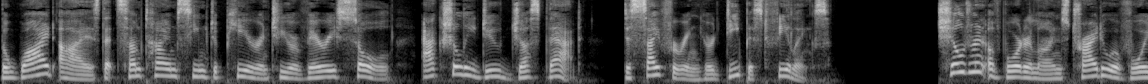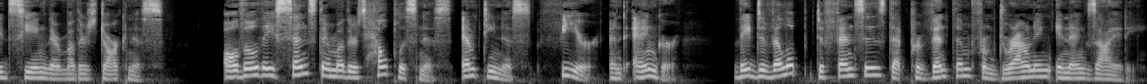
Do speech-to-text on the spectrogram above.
the wide eyes that sometimes seem to peer into your very soul actually do just that, deciphering your deepest feelings. Children of borderlines try to avoid seeing their mother's darkness. Although they sense their mother's helplessness, emptiness, fear, and anger, they develop defenses that prevent them from drowning in anxiety.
